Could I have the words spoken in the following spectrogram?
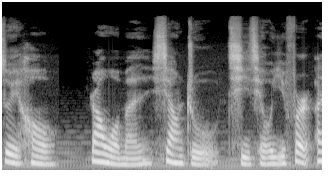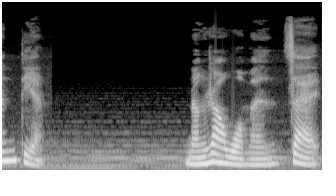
最后，让我们向主祈求一份恩典，能让我们在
